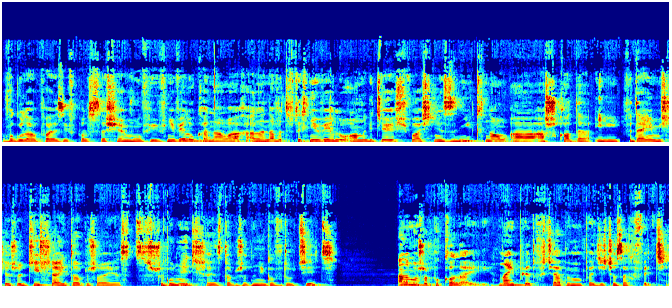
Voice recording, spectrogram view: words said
W ogóle o poezji w Polsce się mówi w niewielu kanałach, ale nawet w tych niewielu on gdzieś właśnie zniknął, a, a szkoda i wydaje mi się, że dzisiaj dobrze jest, szczególnie dzisiaj jest dobrze do niego wrócić. Ale może po kolei. Najpierw chciałabym opowiedzieć o zachwycie.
